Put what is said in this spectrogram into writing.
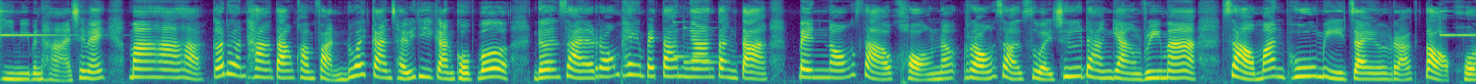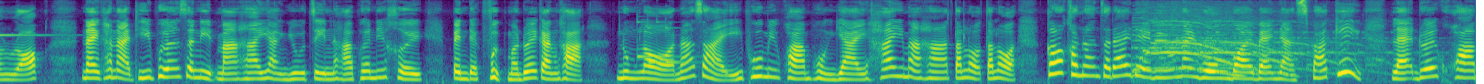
ทีมีปัญหาใช่ไหมมาฮาค่ะ ก็เดินทางตามความฝันด้วยการใช้วิธีการ cover เดินสายร้องเพลงไปตามงานต่างๆ เป็นน้องสาวของนักร้องสาวสวยชื่อดังอย่างรีมาสาวมั่นผู้มีใจรักต่อคนร็อก ในขณะที่เพื่อนสนิทมาฮาอย่างยูจินนะคะ เพื่อนที่เคยเป็นเด็กฝึกมาด้วยกันค่ะหนุ่มหล่อหน้าใส ผู้มีความห่วงใยให้มาฮาตลอดตลอด ก็กำลังจะได้เดบิวต์ในวงบอยแบนด์อย่าง Sparking และด้วยความ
